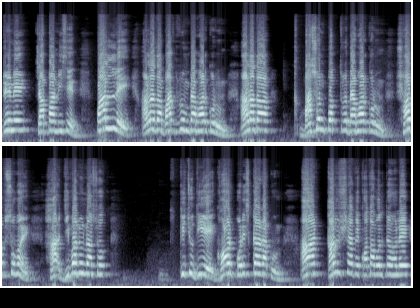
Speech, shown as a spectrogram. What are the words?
ট্রেনে চাপা নিষেধ। পারলে আলাদা বাথরুম ব্যবহার করুন, আলাদা বাসনপত্র ব্যবহার করুন। সব সময় হা- জীবাণুনাশক কিছু দিয়ে ঘর পরিষ্কার রাখুন। আর কারোর সাথে কথা বলতে হলে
